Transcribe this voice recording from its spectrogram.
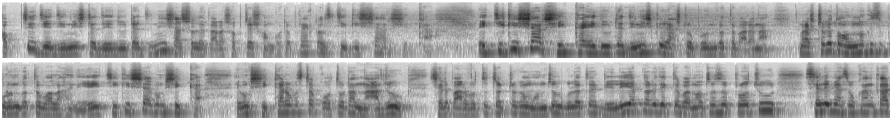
সবচেয়ে যে জিনিসটা, যে দুইটা জিনিস আসলে তারা সবচেয়ে সংকটে পড়ে, একটা হচ্ছে চিকিৎসা আর শিক্ষা। এই চিকিৎসা আর শিক্ষা এই দুইটা জিনিসকে রাষ্ট্র পূরণ করতে পারে না। রাষ্ট্রকে তো অন্য কিছু পূরণ করতে বলা হয়নি। এই চিকিৎসা এবং শিক্ষা, এবং শিক্ষার অবস্থা কতটা নাজুক, সেটা পার্বত্য চট্টগ্রাম অঞ্চলগুলোতে গেলেই আপনারা দেখতে পান। অথচ প্রচুর ছেলেমেয়ে ওখানকার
